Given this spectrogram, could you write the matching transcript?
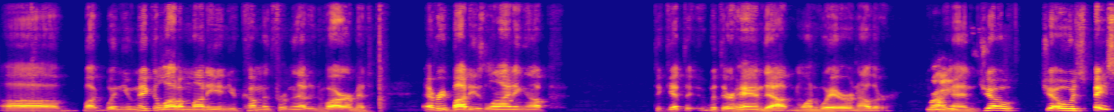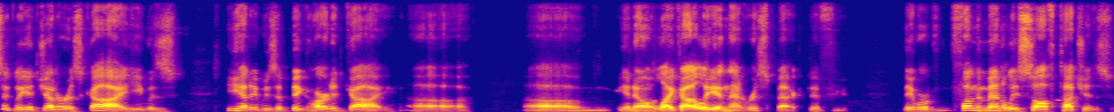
uh, but when you make a lot of money and you come in from that environment, everybody's lining up to get the, with their hand out in one way or another right. and Joe Joe was basically a generous guy. He was he had he was a big-hearted guy. Uh, um, you know, like Ali in that respect. If you- they were fundamentally soft touches,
